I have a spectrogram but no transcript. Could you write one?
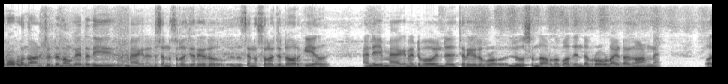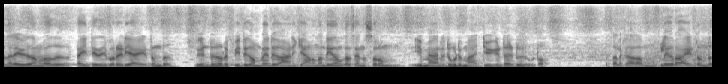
പ്രോബ്ലം കാണിച്ചിട്ട് നമുക്ക് അതിന്റെ ഈ മാഗ്നറ്റ് സെൻസറോ ചെറിയൊരു ഇത് സെൻസർ വെച്ചിട്ട് വർക്ക് ചെയ്യാതെ അതിന്റെ ഈ മാഗ്നറ്റ് പോയിന്റ് ചെറിയൊരു ലൂസ് ഉണ്ടായിരുന്നു. അപ്പോൾ അതിന്റെ പ്രോബ്ലം ആയിട്ടാണ് കാണുന്നത് അപ്പോൾ നിലവിൽ നമ്മളത് ടൈറ്റ് ചെയ്ത് ഇപ്പോൾ റെഡി ആയിട്ടുണ്ട്. വീണ്ടും റിപ്പീറ്റ് കംപ്ലയിന്റ് കാണിക്കുകയാണെന്നുണ്ടെങ്കിൽ നമുക്ക് ആ സെൻസറും ഈ മാഗ്നറ്റ് കൂടി മാറ്റി വയ്ക്കേണ്ടതായിട്ട് വരും കേട്ടോ. അപ്പോൾ തൽക്കാലം ക്ലിയർ ആയിട്ടുണ്ട്.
